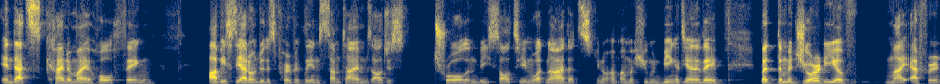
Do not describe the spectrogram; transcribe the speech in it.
And that's kind of my whole thing. Obviously, I don't do this perfectly, and sometimes I'll just troll and be salty and whatnot. That's, you know, I'm, I'm a human being at the end of the day. But the majority of my effort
